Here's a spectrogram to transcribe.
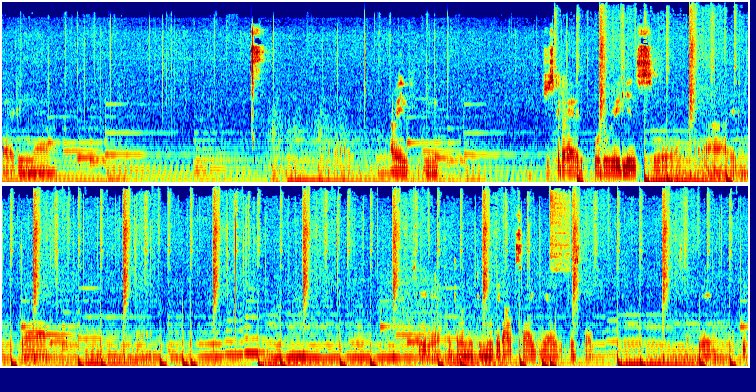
padding now. I mean, mm, just gotta add border radius. Uh. Okay, I think I'm gonna need to move it outside here because that. Okay, okay,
